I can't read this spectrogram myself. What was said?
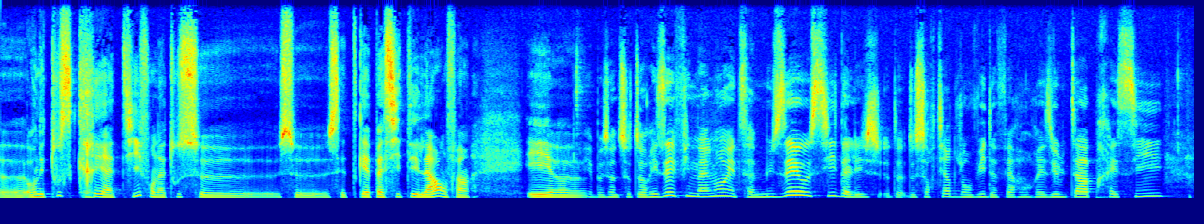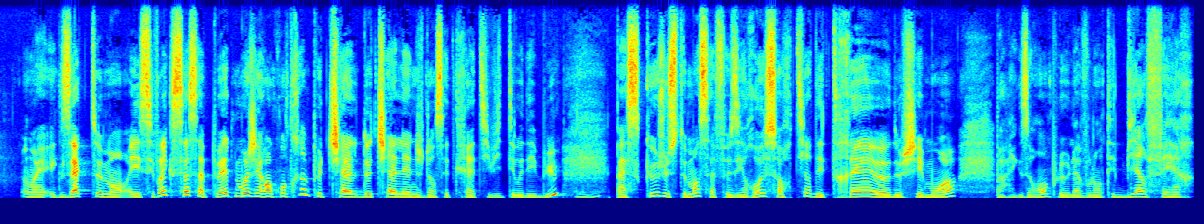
Euh, on est tous créatifs, on a tous cette capacité-là. Enfin, et Il y a besoin de s'autoriser finalement et de s'amuser aussi, d'aller, de sortir de l'envie de faire un résultat précis. Ouais, exactement. Et c'est vrai que ça, ça peut être. Moi, j'ai rencontré un peu de challenge dans cette créativité au début, mhm. parce que justement, ça faisait ressortir des traits euh, de chez moi. Par exemple, la volonté de bien faire,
